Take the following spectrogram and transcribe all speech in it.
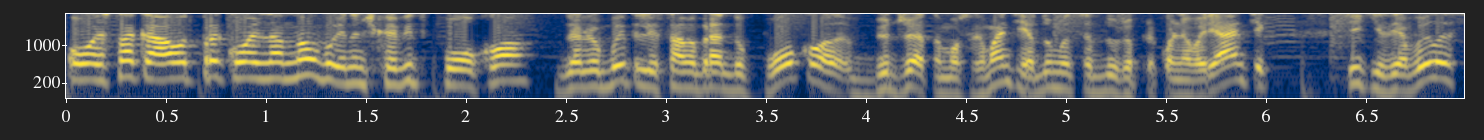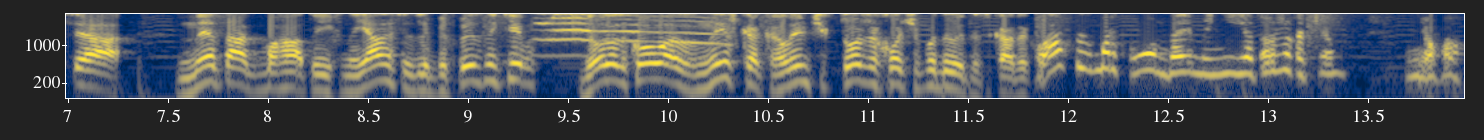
Ось така от прикольна новиночка від Poco. Для любителів саме бренду Poco в бюджетному сегменті. Я думаю, це дуже прикольний варіантик. Тільки з'явилися не так багато їх наявності для підписників. Додаткова знижка. Калимчик теж хоче подивитися. Каже, класний смартфон, дай мені, я теж хочу в нього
